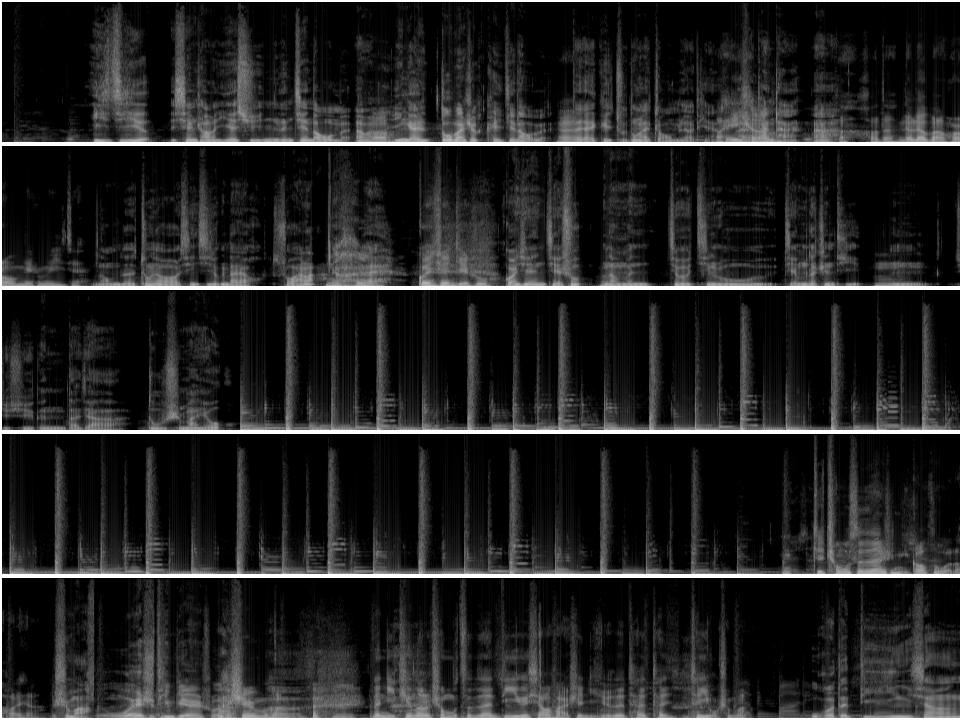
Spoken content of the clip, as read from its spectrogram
以及现场也许你能见到我们啊，不，啊应该多半是可以见到我们，嗯大家也可以主动来找我们聊天，哎呀谈谈啊。啊，好的，聊聊版画我没什么意见。那我们的重要信息就跟大家说完了，哎，官宣结束，官宣结束，嗯那我们就进入节目的正题，嗯嗯，继续跟大家都市漫游。嗯这成姆斯特丹是你告诉我的，好像是吗？我也是听别人说的是吗？嗯，那你听到了成姆斯特丹，第一个想法是你觉得他他他有什么？我的第一印象，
